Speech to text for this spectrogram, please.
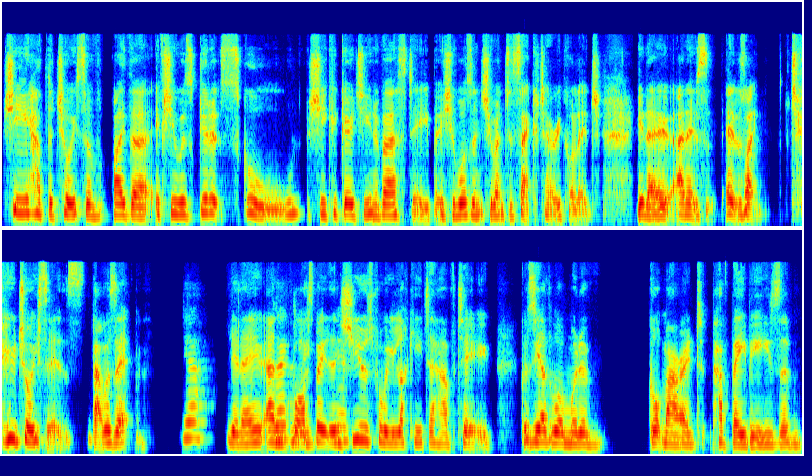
she had the choice of either if she was good at school, she could go to university, but if she wasn't, she went to secretary college. You know, and it's it was like two choices. That was it. Yeah. You know, and exactly. well, I suppose, and yeah. she was probably lucky to have two because the other one would have got married, have babies, and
